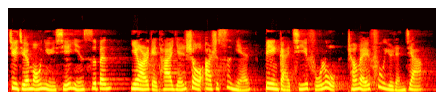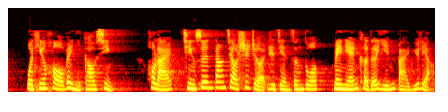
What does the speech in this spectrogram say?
拒绝某女邪淫私奔，因而给他延寿二十四年，并改其福禄，成为富裕人家。我听后为你高兴。后来请孙当教师者日渐增多，每年可得银百余两。”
